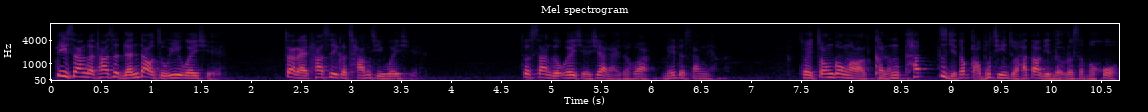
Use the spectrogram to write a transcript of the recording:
第三个，它是人道主义威胁；再来，它是一个长期威胁。这三个威胁下来的话，没得商量了。所以中共啊，可能他自己都搞不清楚，他到底惹了什么祸，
